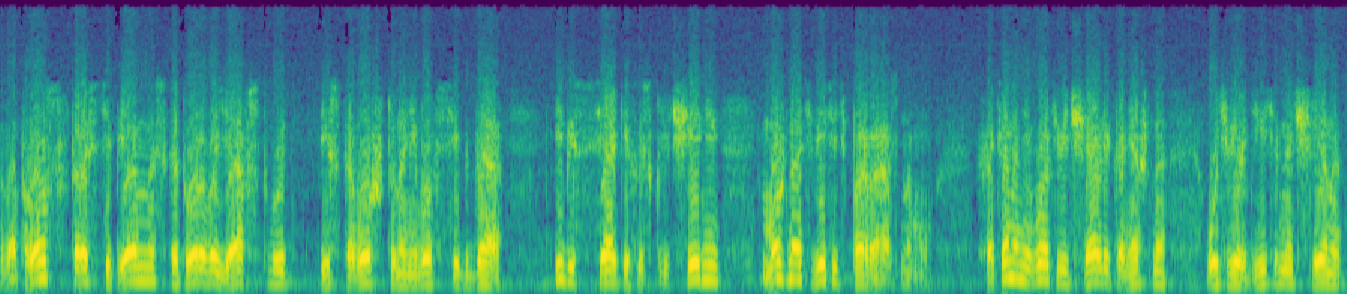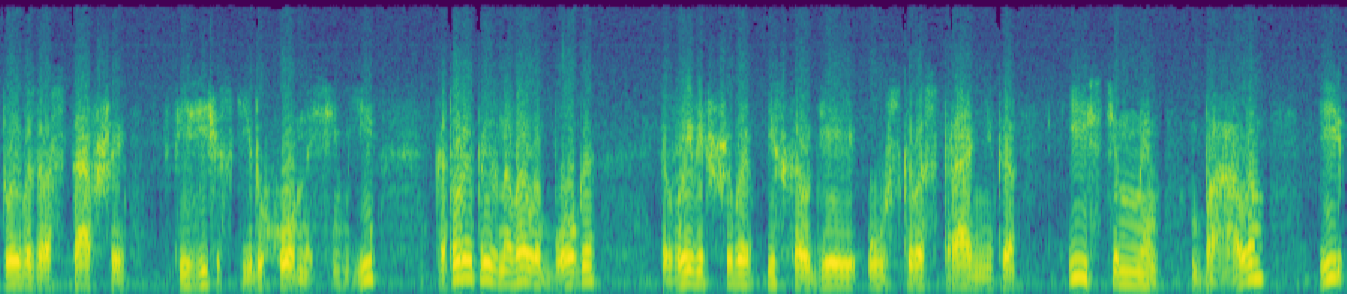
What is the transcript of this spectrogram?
вопрос, второстепенность которого явствует из того, что на него всегда и без всяких исключений можно ответить по-разному, хотя на него отвечали, конечно, утвердительно члены той возраставшей физически и духовной семьи, которая признавала Бога, выведшего из Халдеи урского странника, истинным Баалом и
